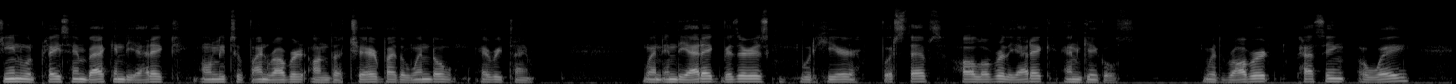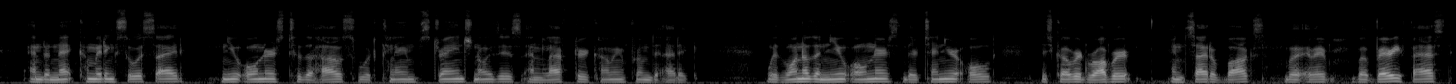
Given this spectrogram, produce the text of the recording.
Gene would place him back in the attic only to find Robert on the chair by the window every time. When in the attic, visitors would hear footsteps all over the attic and giggles. With Robert passing away and Annette committing suicide, new owners to the house would claim strange noises and laughter coming from the attic. With one of the new owners, their 10 year old discovered Robert inside a box, but, but very fast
